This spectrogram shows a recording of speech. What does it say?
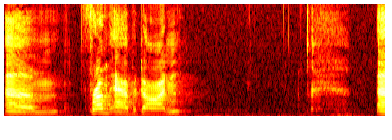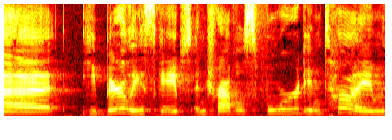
um, from Abaddon. Uh, he barely escapes and travels forward in time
